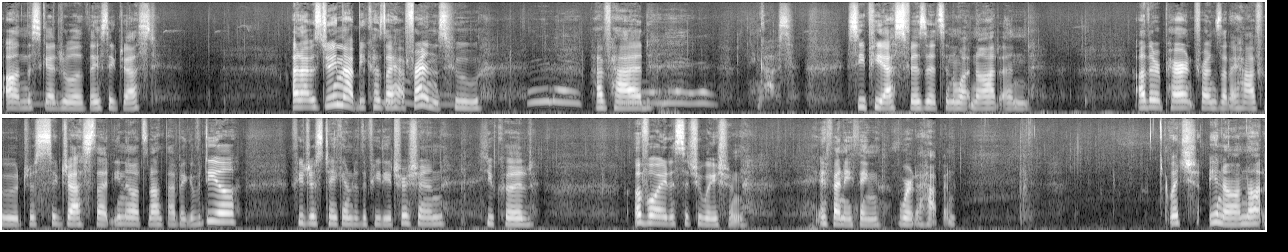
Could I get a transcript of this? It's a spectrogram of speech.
on the schedule that they suggest. And I was doing that because I have friends who have had CPS visits and whatnot, and other parent friends that I have who just suggest that, you know, it's not that big of a deal. If you just take him to the pediatrician, you could avoid a situation if anything were to happen. Which, you know, I'm not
